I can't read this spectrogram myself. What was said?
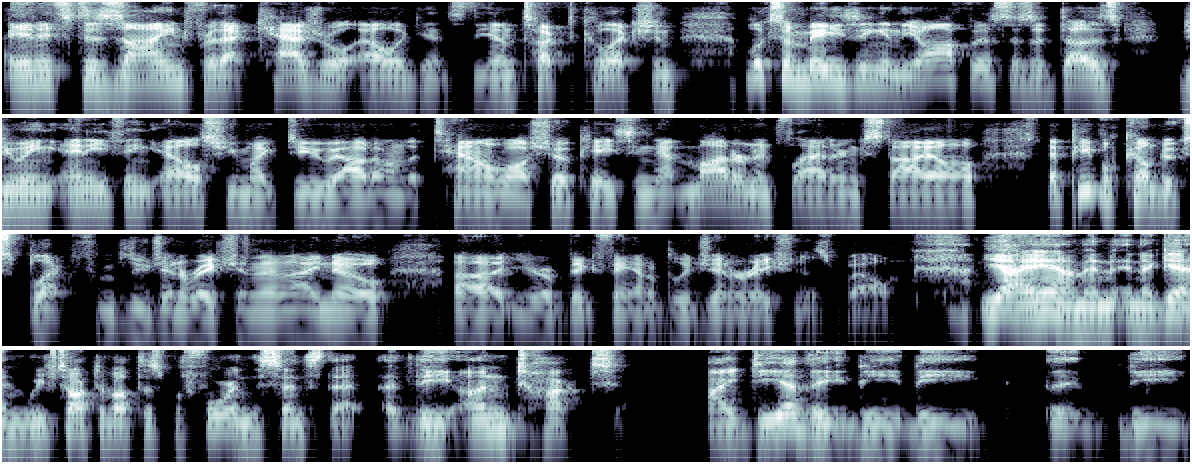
And it's designed for that casual elegance. The Untucked collection looks amazing in the office as it does doing anything else you might do out on the town while showcasing that modern and flattering style that people come to expect from Blue Generation. And I know uh, you're a big fan of Blue Generation as well. Yeah, I am. And and again, we've talked about this before in the sense that uh, the untucked idea, the the the the the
